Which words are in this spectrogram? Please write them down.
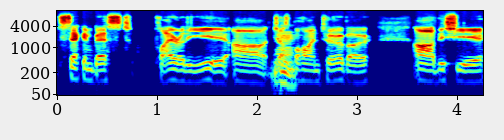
second best player of the year, uh, just mm. behind Turbo uh, this year.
